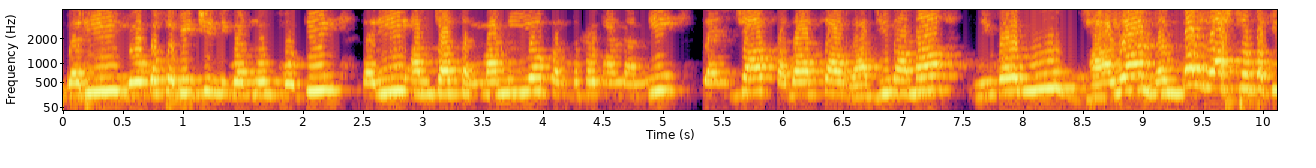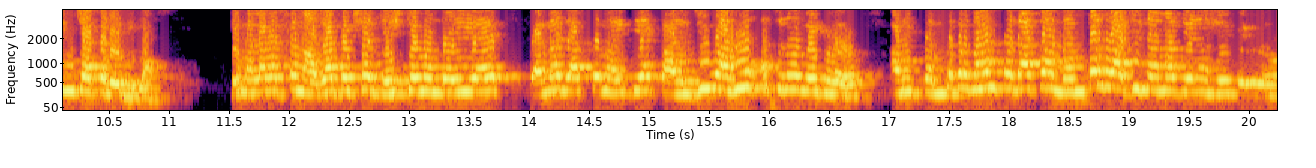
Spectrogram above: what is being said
जरी लोकसभेची निवडणूक होती तरी आमच्या सन्माननीय पंतप्रधानांनी त्यांच्या पदाचा राजीनामा निवडणूक झाल्यानंतर राष्ट्रपतींच्याकडे दिला. हे मला वाटतं माझ्यापेक्षा ज्येष्ठ मंडळी आहेत त्यांना जास्त माहिती आहे काळजी वाहू असणं वेगळं आणि पंतप्रधान पदाचा नंतर राजीनामा देणं हे वेगळं.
